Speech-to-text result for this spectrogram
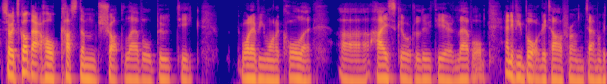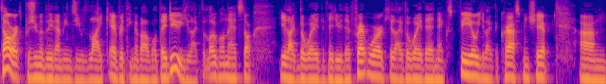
So it's got that whole custom shop level boutique, whatever you want to call it, uh, high skilled luthier level. And if you bought a guitar from Deimel Guitar Works, presumably that means you like everything about what they do. You like the logo on the headstock, you like the way that they do their fretwork, you like the way their necks feel, you like the craftsmanship. Um,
